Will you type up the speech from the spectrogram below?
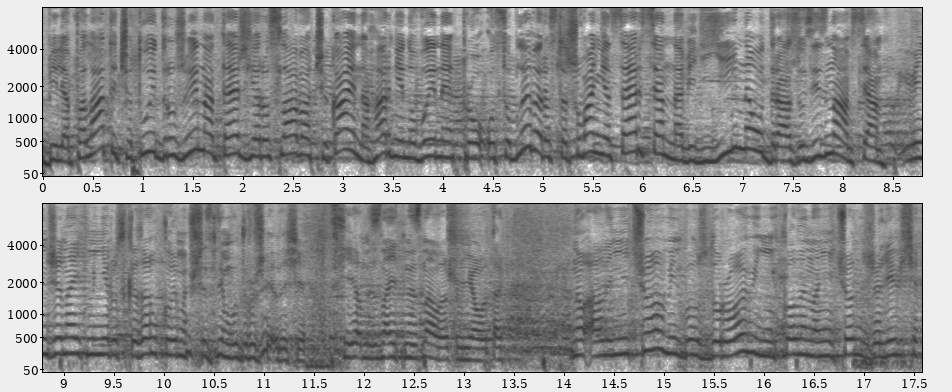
Біля палати чатує дружина теж Ярослава. Чекає на гарні новини. Про особливе розташування серця навіть їй не одразу зізнався. Він же навіть мені розказав, коли ми ще з ним одружили Я не навіть не знала, що в нього так. Ну але нічого, він був здоровий, ніколи на нічого не жалівся.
